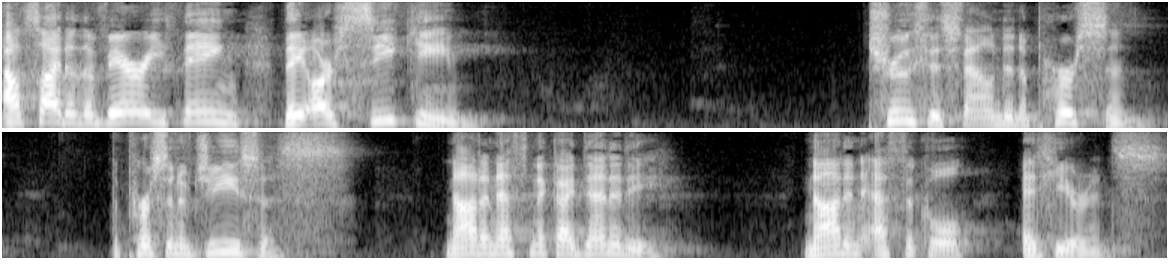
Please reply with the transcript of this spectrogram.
outside of the very thing they are seeking. Truth is found in a person the person of Jesus, not an ethnic identity, not an ethical adherence.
